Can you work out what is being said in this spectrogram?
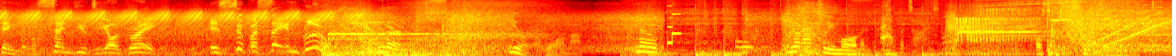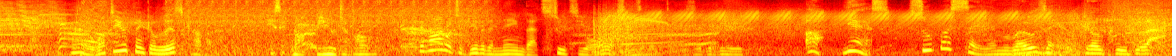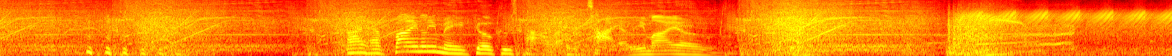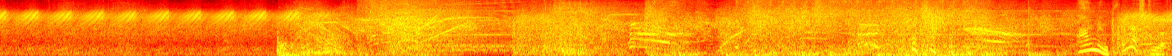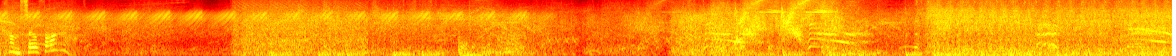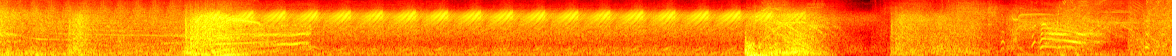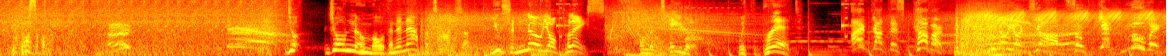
thing that will send you to your grave is Super Saiyan Blue! No. You're a warm-up. No. You're actually more of an appetizer. Or something small. Well, what do you think of this cover? Is it not beautiful? If I were to give it a name that suits your sensibilities, it would be... Ah, yes! Super Saiyan Rose Goku Black. I have finally made Goku's power entirely my own. I'm impressed you have come so far. You're, no more than an appetizer. You should know your place on the table with bread. I've got this covered! You know your job, so get moving!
